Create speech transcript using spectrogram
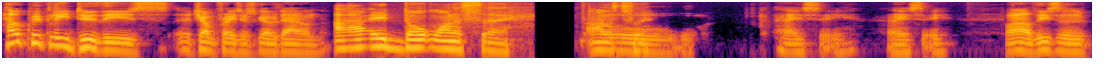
how quickly do these uh, jump freighters go down? I don't want to say, honestly. Oh, I see. I see. Wow, these are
